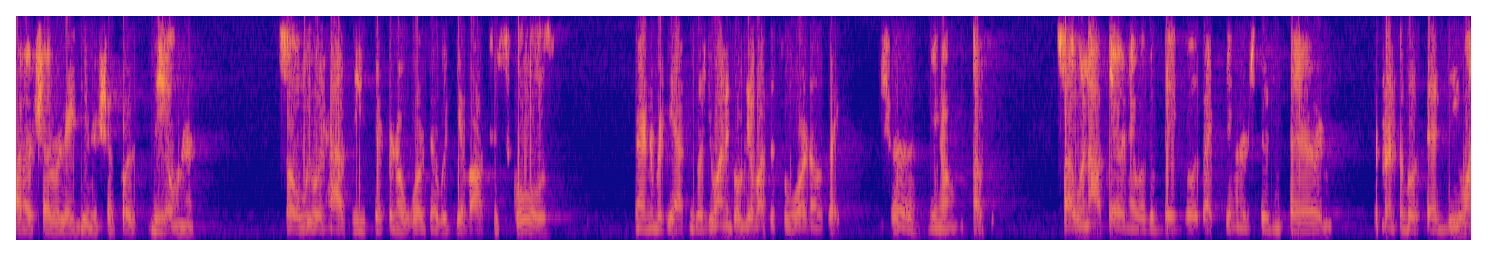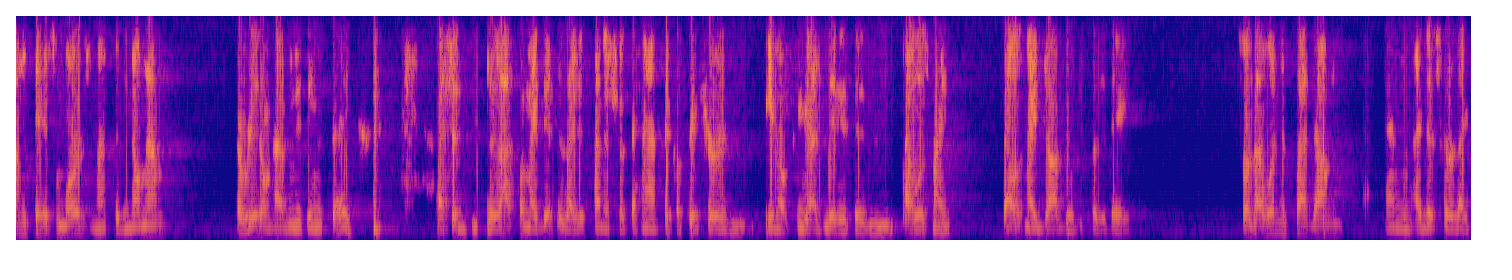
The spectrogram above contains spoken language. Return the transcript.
at, our Chevrolet dealership was the owner. So we would have these different awards that we'd give out to schools. And I remember he asked me, "Do you want to go give out this award?" I was like, "Sure," you know. So I went out there, and it was a big. It was like 300 students there, and the principal said, "Do you want to say some words?" And I said, "You know, ma'am, I really don't have anything to say." I said, "The last time I did this, I just kind of shook a hand, took a picture, and you know, congratulated, and that was my that was my job duty for the day." So I went and sat down, and I just heard like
